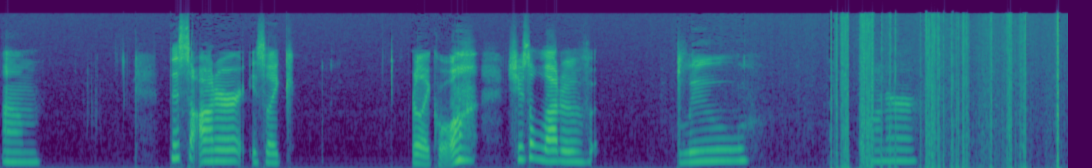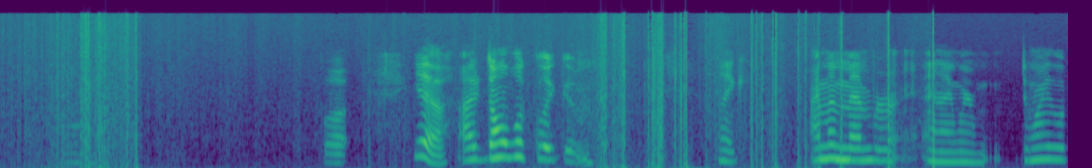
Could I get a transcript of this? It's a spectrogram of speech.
Um, this otter is like really cool. She has a lot of blue on her. Um, but yeah, I don't look like him. Like I'm a member and I wear. Do I look?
